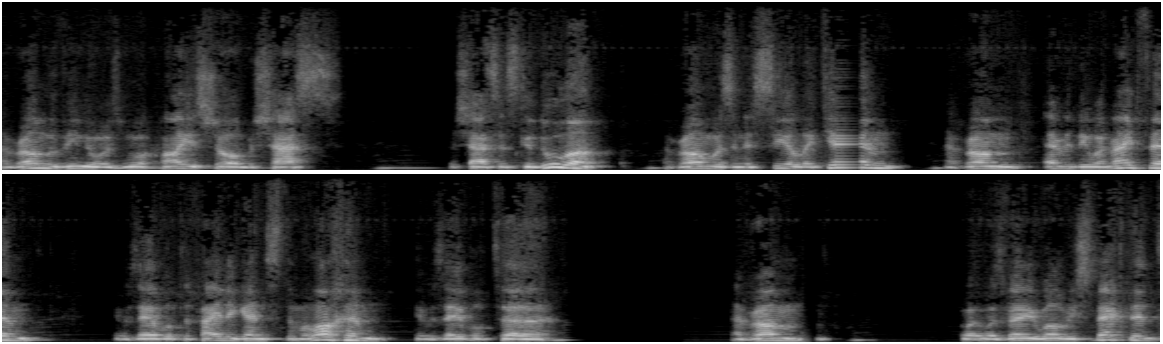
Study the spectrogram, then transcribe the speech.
Avraham Avinu was more Klal Yisrael b'shas b'shas is Gedula. Avraham was in a seal Lekim. Avraham, everything went right for him. He was able to fight against the Malachim. He was able to. Avram was very well respected,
